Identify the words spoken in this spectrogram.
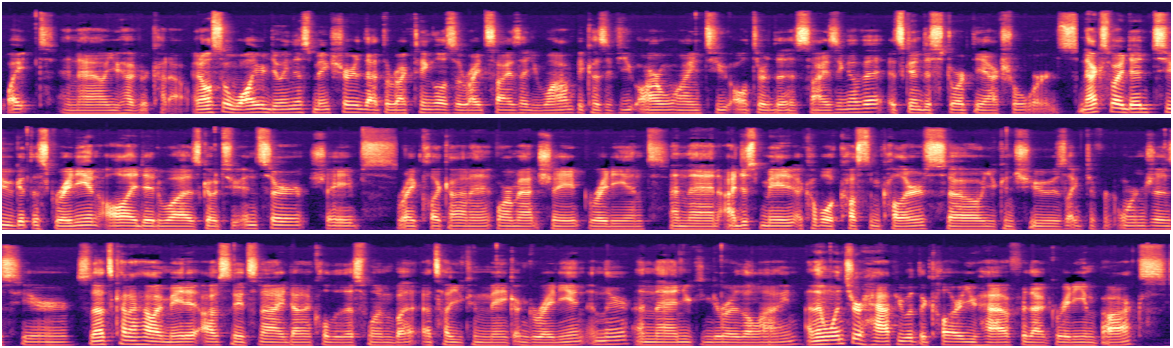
white, and now you have your cutout. And also while you're doing this, make sure that the rectangle is the right size that you want because if you are wanting to alter the sizing of it, it's going to distort the actual words. Next, what I did to get this gradient, all I did was go to insert, shapes, right click on it, format shape, gradient, and then I just made a couple of custom colors. So you can choose like different oranges here. So that's kind of how I made it. Obviously it's not identical to this one, but that's how you can make a gradient in there. And then you can get rid of the line. And then once you're happy with the color you have for that gradient box,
